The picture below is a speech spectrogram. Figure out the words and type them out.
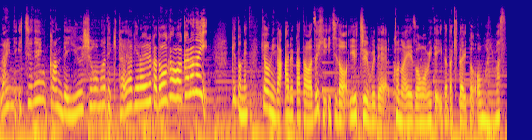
来年1年間で優勝まで鍛え上げられるかどうかわからない。けどね興味がある方はぜひ一度 YouTube でこの映像も見ていただきたいと思います。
